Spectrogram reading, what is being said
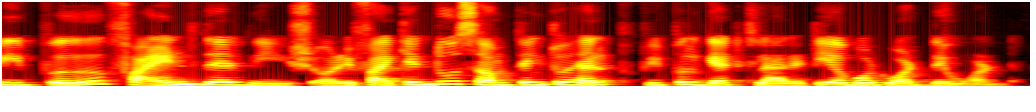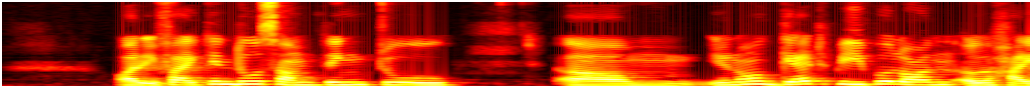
people find their niche, or if I can do something to help people get clarity about what they want, or if I can do something to, um, you know, get people on a high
